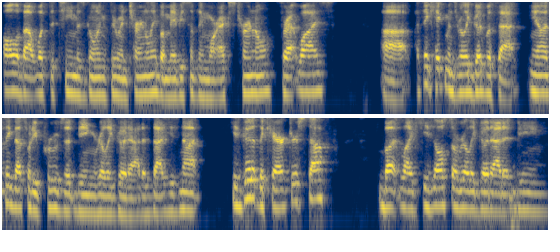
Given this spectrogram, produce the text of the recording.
all about what the team is going through internally, but maybe something more external, threat wise. Uh, I think Hickman's really good with that. You know, I think that's what he proves it being really good at is that he's not he's good at the character stuff, but like he's also really good at it being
